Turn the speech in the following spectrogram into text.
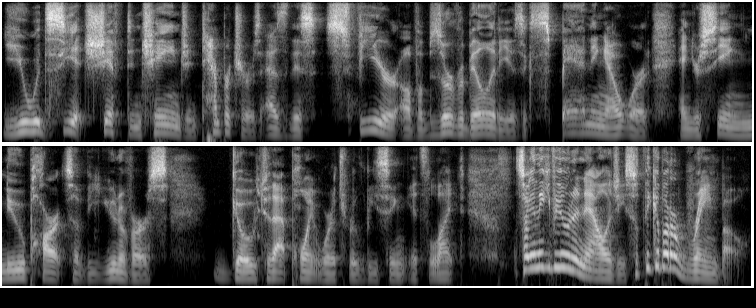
you would see it shift and change in temperatures as this sphere of observability is expanding outward and you're seeing new parts of the universe go to that point where it's releasing its light. So I'm going to give you an analogy. So think about a rainbow.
